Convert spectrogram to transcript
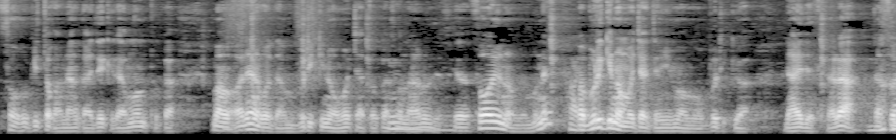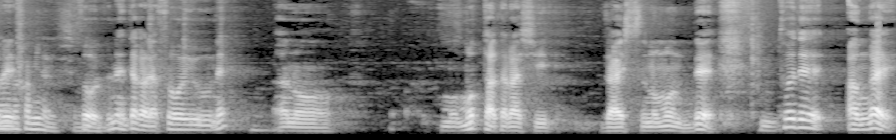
ソフビとかなんかでできたもんとか、まあ、あれらのことはブリキのおもちゃとかそんなあるんですけど、そういうのでもね、はい。まあ、ブリキのおもちゃって今もうブリキはないですから、それなかなか見ないですよね。そうですね。だからそういうね、あの、もうもっと新しい材質のもんで、うんそれで案外、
